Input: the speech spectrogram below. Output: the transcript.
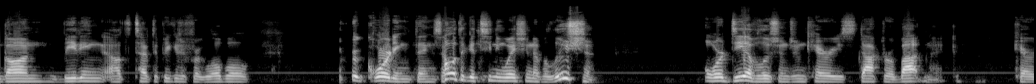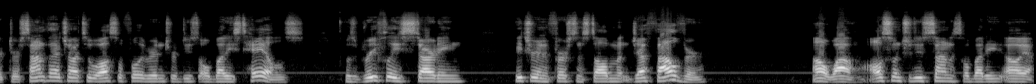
gone beating out Detective Pikachu for global recording things. Along with the continuation of evolution or de-evolution Jim Carrey's Dr. Robotnik character, Sonic the Hedgehog 2 also fully reintroduced Old Buddy's Tails, was briefly starting featuring the first installment Jeff Fowler Oh wow! Also introduced Sonic's old buddy. Oh yeah,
